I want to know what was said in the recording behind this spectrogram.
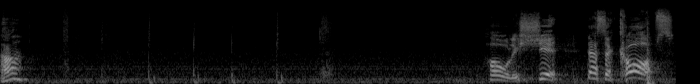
Huh? Holy shit, that's a corpse!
